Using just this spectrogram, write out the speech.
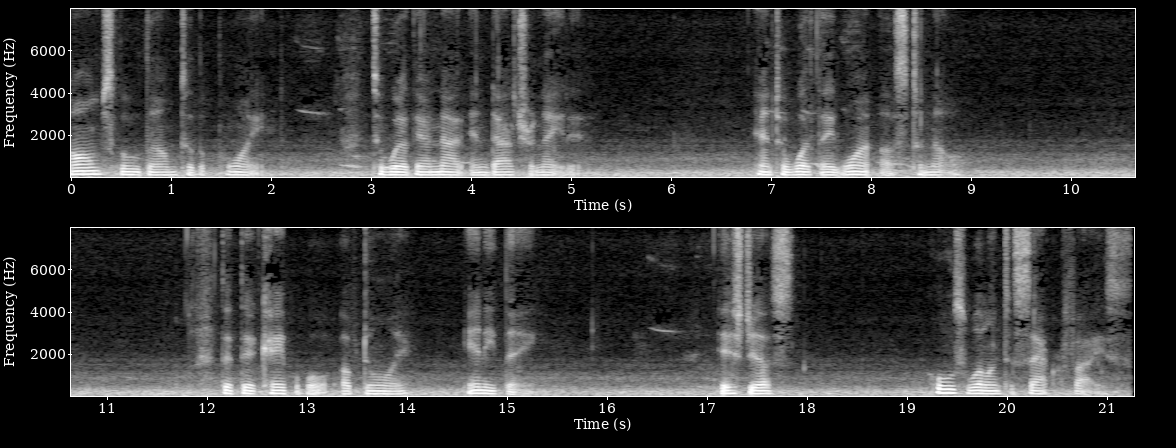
Homeschool them to the point to where they're not indoctrinated and to what they want us to know. That they're capable of doing anything. It's just who's willing to sacrifice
